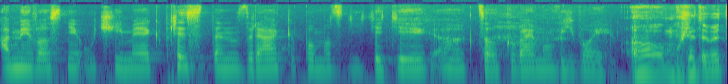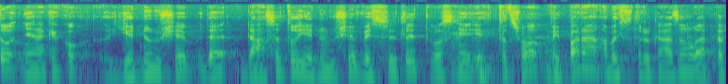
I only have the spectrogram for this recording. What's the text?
a my vlastně učíme, jak přes ten zrak pomoct dítěti uh, k celkovému vývoji. Uh, můžete mi to nějak jako jednoduše, dá se to jednoduše vysvětlit vlastně, jak to třeba vypadá, abych si to dokázal lépe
